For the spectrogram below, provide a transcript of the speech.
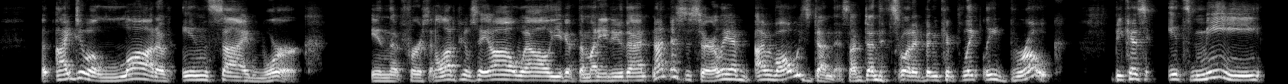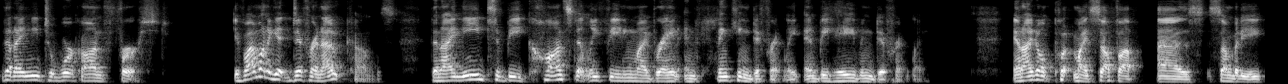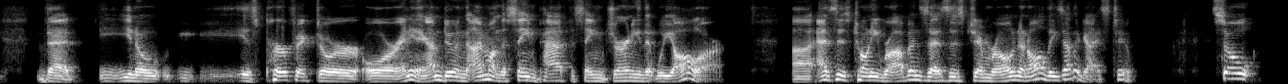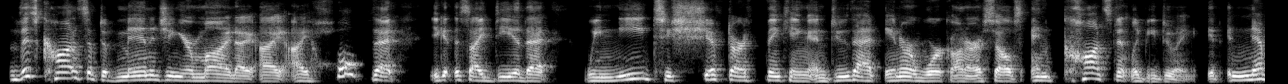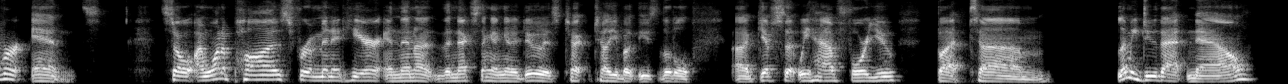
I do a lot of inside work in the first and a lot of people say oh well you get the money to do that. Not necessarily. I've, I've always done this. I've done this when i've been completely broke because it's me that i need to work on first. If i want to get different outcomes then i need to be constantly feeding my brain and thinking differently and behaving differently. And i don't put myself up as somebody that you know is perfect or or anything i'm doing i'm on the same path the same journey that we all are uh, as is Tony Robbins, as is Jim Rohn, and all these other guys too. So this concept of managing your mind, I, I, I hope that you get this idea that we need to shift our thinking and do that inner work on ourselves and constantly be doing it. It never ends. So I want to pause for a minute here, and then uh, the next thing I'm going to do is t- tell you about these little uh, gifts that we have for you. But um, let me do that now.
